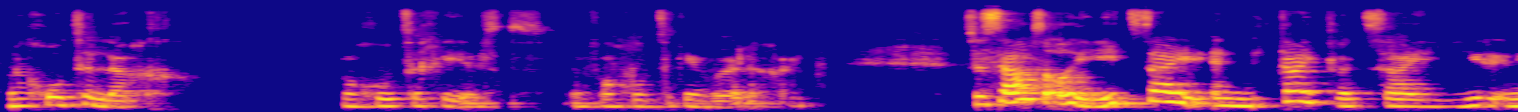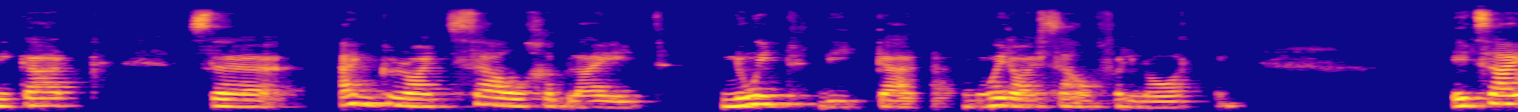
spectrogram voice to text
van God se lig van God se gees en van God se teenwoordigheid. So selfs al het sy in die tyd wat sy hier in die kerk se anchorite sel gebly het, nooit die kerk, nooit daai sel verlaat nie. Het sy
